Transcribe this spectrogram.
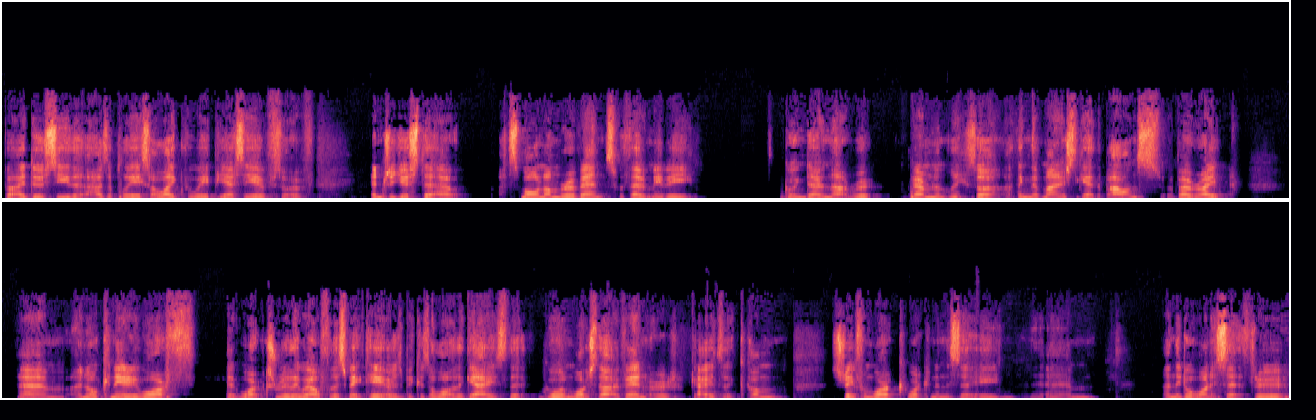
but I do see that it has a place. I like the way PSA have sort of introduced it at a small number of events without maybe going down that route permanently. So I think they've managed to get the balance about right. Um, I know Canary Wharf, it works really well for the spectators because a lot of the guys that go and watch that event are guys that come straight from work, working in the city, um, and they don't want to sit through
